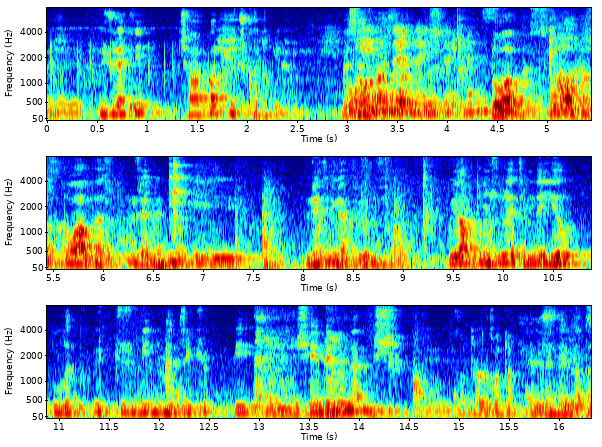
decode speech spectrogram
e, ücreti çarpar 3 kat oluyor. Mesela Neyin üzerine işletmeniz? doğalgaz. Doğalgaz. Doğalgaz üzerine bir e, üretim yapıyoruz. Bu yaptığımız üretimde yıllık 300 bin metreküp bir e, şey belirlenmiş. E, Kota. LPDK'da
